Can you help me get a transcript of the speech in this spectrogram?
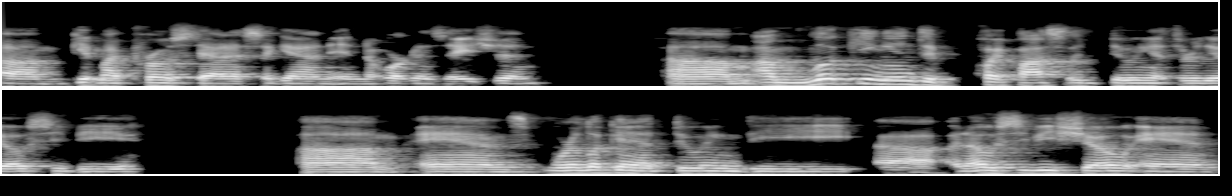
uh, um, get my pro status again in the organization. Um, I'm looking into quite possibly doing it through the OCB. Um, and we're looking at doing the uh, an OCB show and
